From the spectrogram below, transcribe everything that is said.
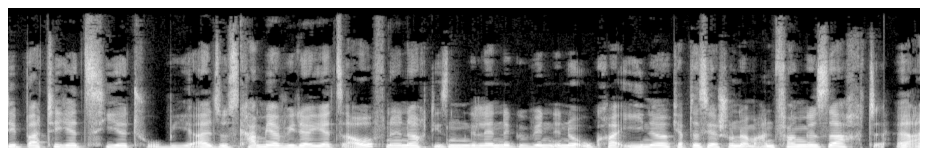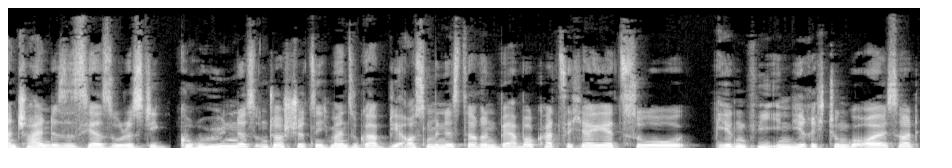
Debatte jetzt hier, Tobi? Also es kam ja wieder jetzt auf, ne, nach diesem Geländegewinn in der Ukraine. Ich habe das ja schon am Anfang gesagt. Äh, anscheinend ist es ja so, dass die Grünen das unterstützen. Ich meine, sogar die Außenministerin Baerbock hat sich ja jetzt so irgendwie in die Richtung geäußert.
